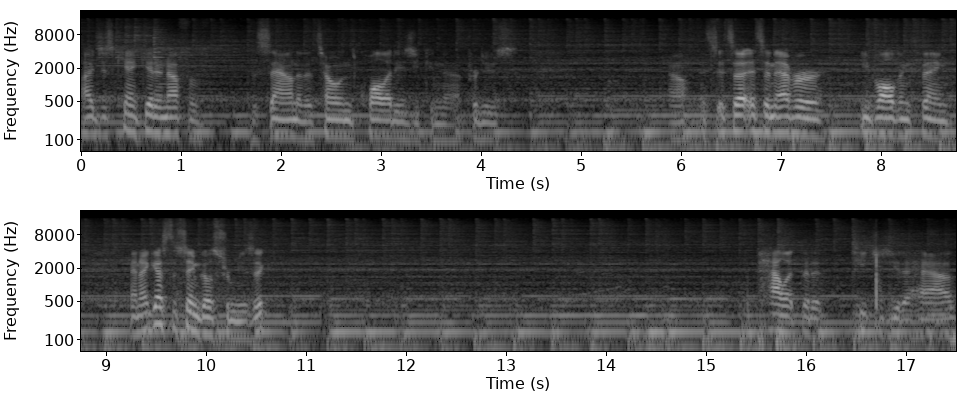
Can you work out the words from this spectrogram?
I just can't get enough of the sound and the tones, qualities you can uh, produce. You know, it's it's a it's an ever evolving thing, and I guess the same goes for music. The palette that it teaches you to have.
